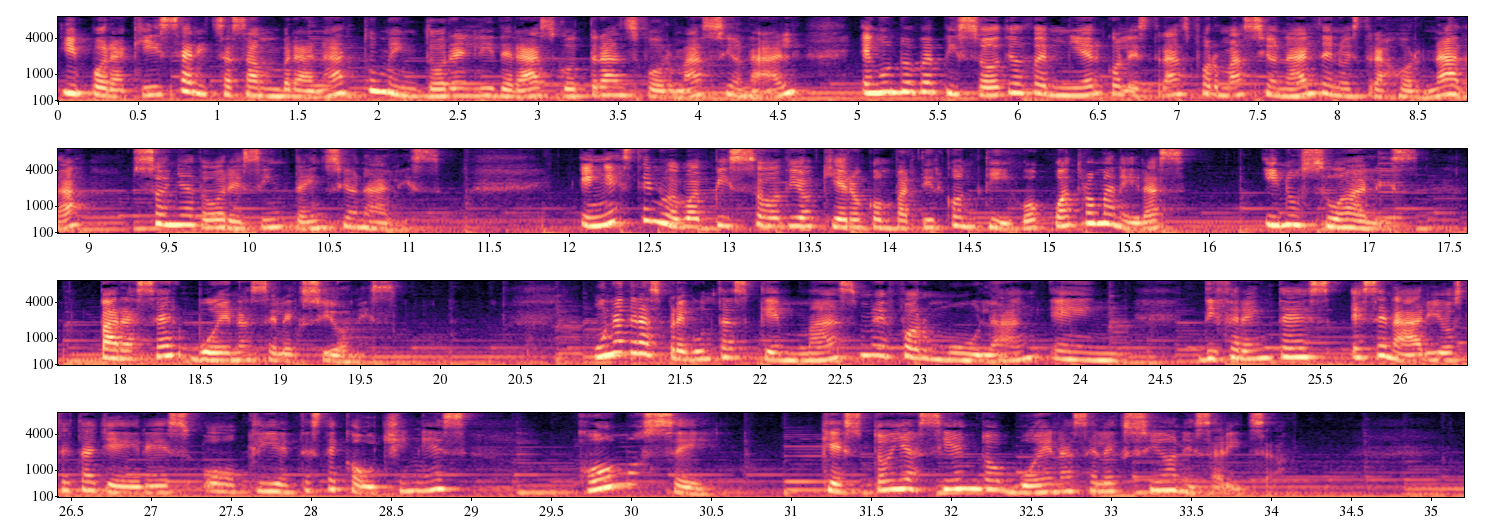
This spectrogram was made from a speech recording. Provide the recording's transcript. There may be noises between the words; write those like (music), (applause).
Y por aquí Saritza Zambrana, tu mentor en liderazgo transformacional, en un nuevo episodio de miércoles transformacional de nuestra jornada Soñadores Intencionales. En este nuevo episodio quiero compartir contigo cuatro maneras inusuales para hacer buenas elecciones. Una de las preguntas que más me formulan en diferentes escenarios de talleres o clientes de coaching es ¿Cómo sé que estoy haciendo buenas elecciones, Aritza?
